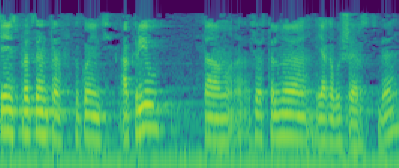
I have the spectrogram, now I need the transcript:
70% какой-нибудь акрил, там все остальное якобы шерсть, да?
